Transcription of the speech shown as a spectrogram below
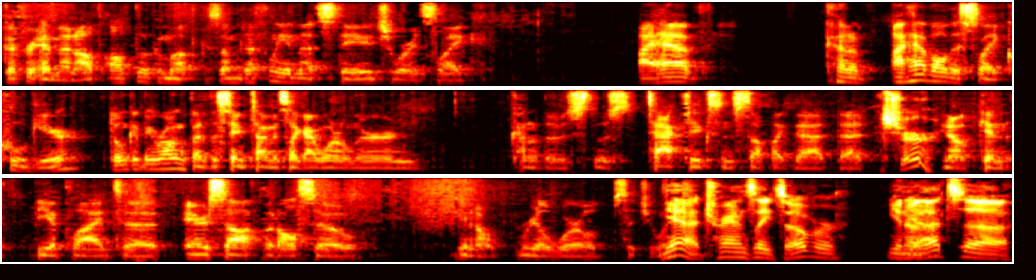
Good for him, man. I'll I'll look him up because I'm definitely in that stage where it's like, I have kind of I have all this like cool gear. Don't get me wrong, but at the same time, it's like I want to learn kind of those those tactics and stuff like that that Sure. you know can be applied to airsoft, but also you know real world situations. Yeah, it translates over. You know, Yeah. that's uh,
